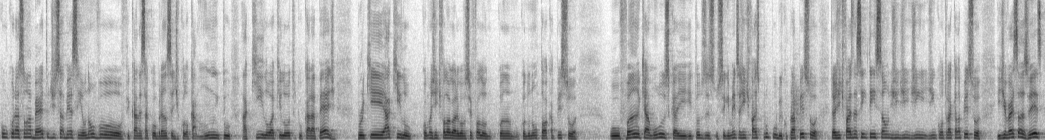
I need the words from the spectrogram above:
com o coração aberto de saber assim, eu não vou ficar nessa cobrança de colocar muito aquilo ou aquilo outro que o cara pede, porque aquilo, como a gente falou agora, igual você falou, quando, quando não toca a pessoa o funk, a música e, e, todos os segmentos a gente faz para o público, para a pessoa. Então a gente faz nessa intenção de, de, de, de, encontrar aquela pessoa. E diversas vezes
